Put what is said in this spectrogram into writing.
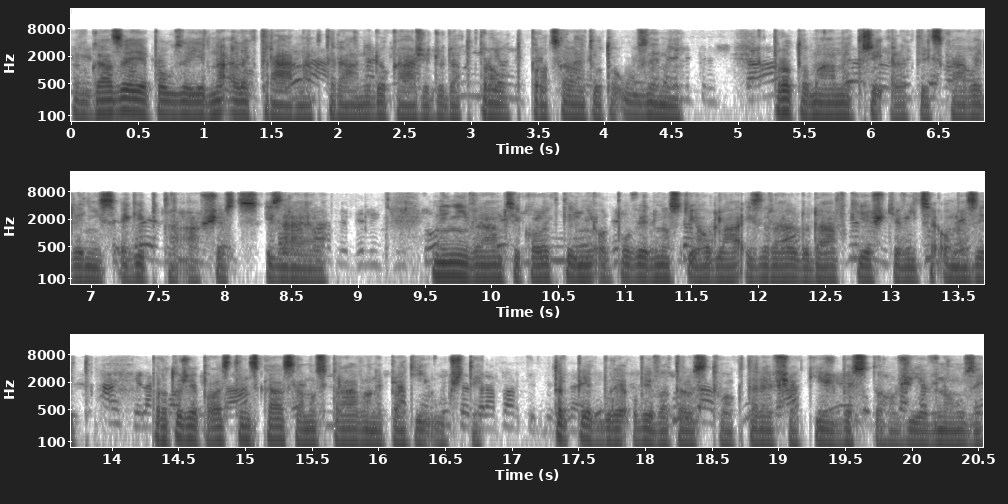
V Gaze je pouze jedna elektrárna, která nedokáže dodat proud pro celé toto území. Proto máme tři elektrická vedení z Egypta a šest z Izraele. Nyní v rámci kolektivní odpovědnosti hodlá Izrael dodávky ještě více omezit, protože palestinská samozpráva neplatí účty. Trpět bude obyvatelstvo, které však již bez toho žije v nouzi.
